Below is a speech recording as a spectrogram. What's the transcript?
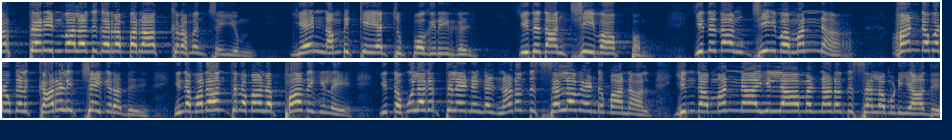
கர்த்தரின் வலதுகரம் பராக்கிரமம் செய்யும். ஏன் நம்பிக்கையற்று போகிறீர்கள்? இதுதான் ஜீவாப்பம். இதுதான் ஜீவ மன்னா ஆண்டவர் உங்களுக்கு அருளி செய்கிறது. இந்த வனாந்திரமான பாதையிலே இந்த உலகத்திலே நீங்கள் நடந்து செல்ல வேண்டுமானால் இந்த மன்னா இல்லாமல் நடந்து செல்ல முடியாது.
